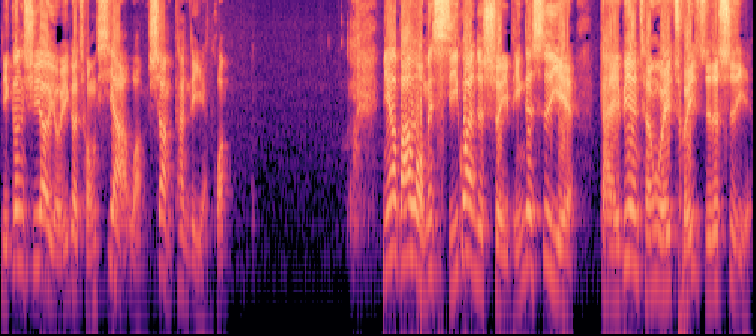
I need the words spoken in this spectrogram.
你更需要有一个从下往上看的眼光。你要把我们习惯的水平的视野改变成为垂直的视野，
